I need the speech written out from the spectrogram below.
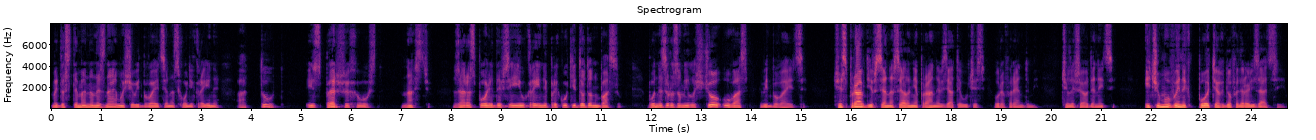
ми достеменно не знаємо, що відбувається на сході країни, а тут, із перших вуст, Настю, зараз погляди всієї України прикуті до Донбасу, бо не зрозуміло, що у вас відбувається. Чи справді все населення прагне взяти участь у референдумі, чи лише одиниці? І чому виник потяг до федералізації?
